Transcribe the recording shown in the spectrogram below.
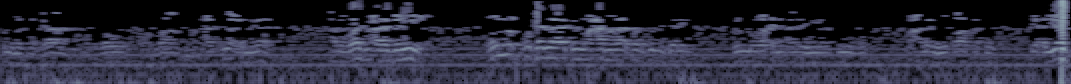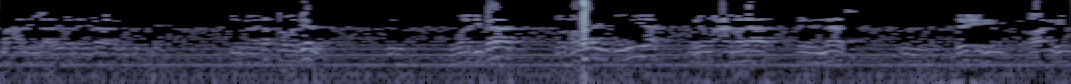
ثم الزكاة والصوم والرمضان والحج ذلك. هذا واجب على الجميع. والنصح كذلك المعاملات وكل شيء. كل واحد عليه نصيبه وعليه طاقته في أن ينفع لله ولعباده وكل شيء فيما دق وجل من الواجبات والفرائض الدينيه وهي المعاملات بين الناس من بيعهم وشرائهم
